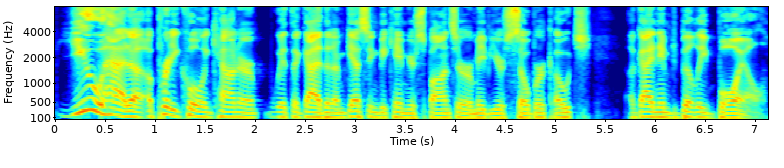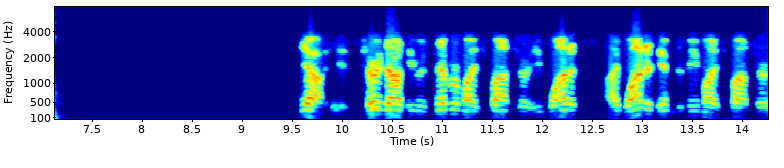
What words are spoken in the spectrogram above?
You had a, a pretty cool encounter with a guy that I'm guessing became your sponsor or maybe your sober coach, a guy named Billy Boyle. yeah, it turned out he was never my sponsor. He wanted, I wanted him to be my sponsor.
